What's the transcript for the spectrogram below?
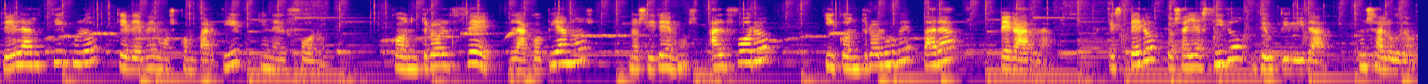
del artículo que debemos compartir en el foro. Control C la copiamos, nos iremos al foro y Control V para pegarla. Espero que os haya sido de utilidad. Un saludo.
